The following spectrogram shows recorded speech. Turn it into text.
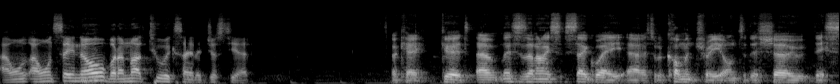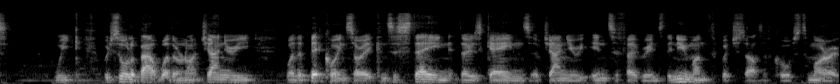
I won't. I won't say no, mm-hmm. but I'm not too excited just yet. Okay, good. Um, this is a nice segue, uh, sort of commentary onto the show this week, which is all about whether or not January, whether Bitcoin, sorry, can sustain those gains of January into February, into the new month, which starts, of course, tomorrow.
